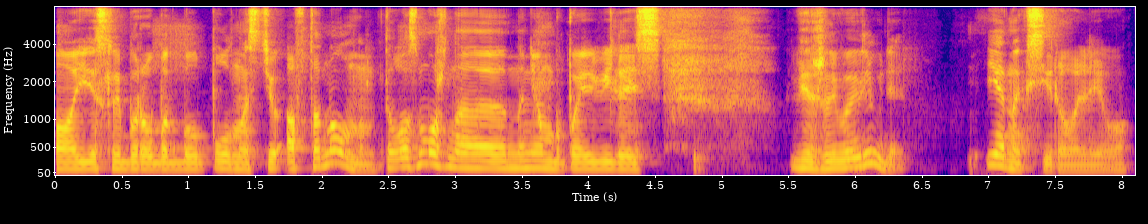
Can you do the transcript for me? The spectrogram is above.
Но если бы робот был полностью автономным, то, возможно, на нем бы появились вежливые люди и аннексировали его.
